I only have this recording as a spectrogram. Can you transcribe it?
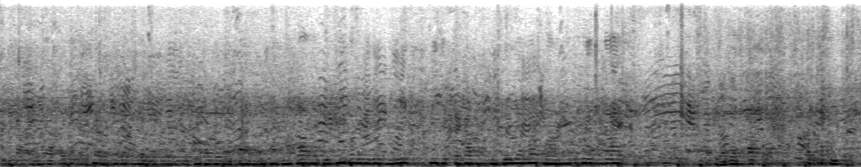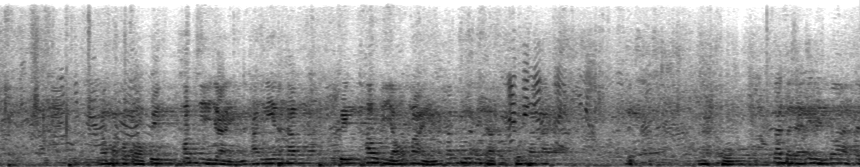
กิจกรรมของเราไม่ได้แค่วันนี้อย่างเดียวยังมีกิจกรรมต่างๆนะครับแล้วก็ในพื้นที่บริเวณนี้มีกิจกรรมอีกเยอะแยะมากมายที่ท่านได้แล้วก็ครับท่านผู้นำมาประกอบเป็นข้าวจีใหญ่ในครั้งนี้นะครับ เป็นข้าวเหนียวใหม่นะครับ ที่ได้จากคุณพระกันนะครับผมก็แสดงให้เห็นว่าจะ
